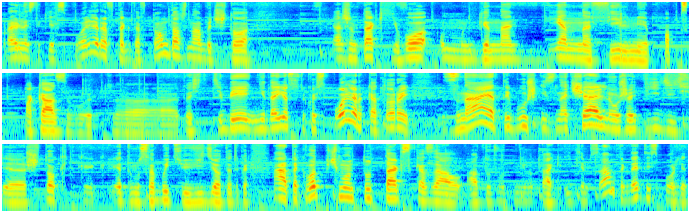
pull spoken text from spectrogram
правильность таких спойлеров тогда в том должна быть, что, скажем так, его постепенно в фильме показывают. э, то есть тебе не дается такой спойлер, который, зная, ты будешь изначально уже видеть, э, что к, к- к этому событию ведет. Ты такой, а, так вот почему он тут так сказал, а тут вот не вот так. И тем самым тогда это испортит.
